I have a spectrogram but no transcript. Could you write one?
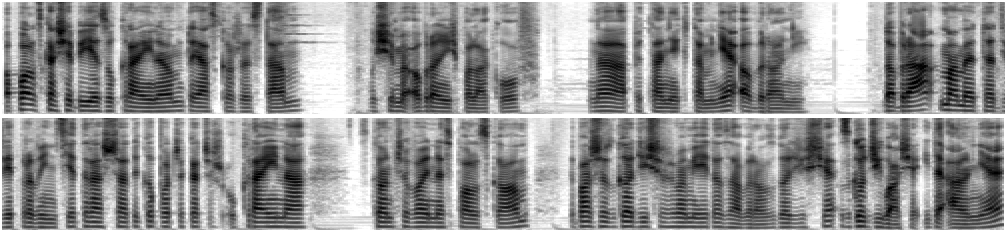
O Polska się bije z Ukrainą, to ja skorzystam. Musimy obronić Polaków. Na pytanie, kto mnie obroni. Dobra, mamy te dwie prowincje, teraz trzeba tylko poczekać, aż Ukraina skończy wojnę z Polską. Chyba, że zgodzi się, żebym jej to zabrał. Zgodzisz się? Zgodziła się, idealnie.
